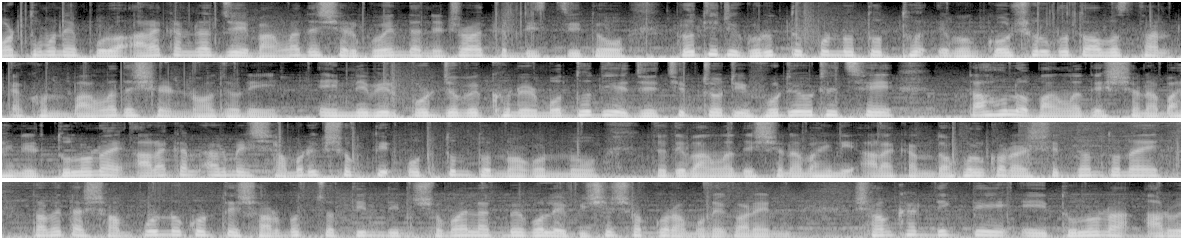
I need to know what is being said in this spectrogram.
বর্তমানে পুরো আরাকান রাজ্যই বাংলাদেশের গোয়েন্দা নেটওয়ার্ক বিস্তৃত। প্রতিটি গুরুত্বপূর্ণ তথ্য এবং কৌশলগত অবস্থান এখন বাংলাদেশের নজরে। এই নিবিড় পর্যবেক্ষণের মধ্য দিয়ে যে চিত্রটি ফুটে উঠেছে, তা হলো বাংলাদেশ সেনাবাহিনীর তুলনায় আরাকান আর্মির সামরিক শক্তি অত্যন্ত নগণ্য। যদি বাংলাদেশ সেনাবাহিনী আরাকান দখল করার সিদ্ধান্ত নেয়, তবে তা সম্পূর্ণ করতে সর্বোচ্চ তিন দিন সময় লাগবে বলে বিশেষজ্ঞরা মনে করেন। সংখ্যার দিক দিয়ে এই তুলনা আরও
